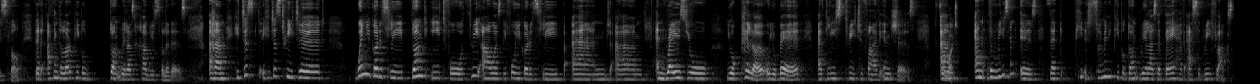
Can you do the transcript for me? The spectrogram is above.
useful that I think a lot of people don't realize how useful it is. Um, he just he just tweeted when you go to sleep, don't eat for three hours before you go to sleep, and um, and raise your your pillow or your bed at least three to five inches. Um, what? And the reason is that so many people don't realize that they have acid reflux,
